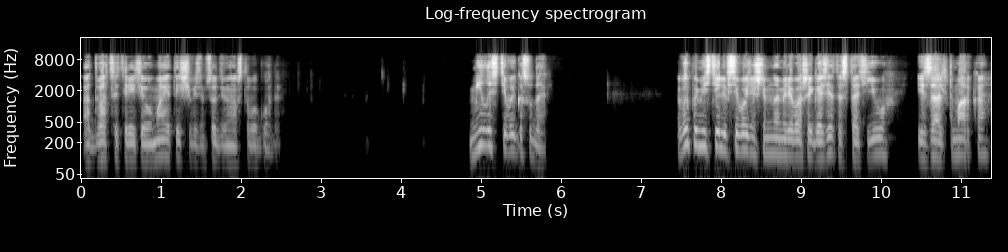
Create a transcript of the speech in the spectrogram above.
от 23 мая 1890 года. Милостивый государь, вы поместили в сегодняшнем номере вашей газеты статью из Альтмарка,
